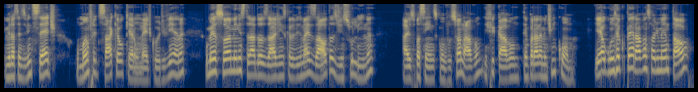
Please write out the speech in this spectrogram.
Em 1927, o Manfred Sackel, que era um médico de Viena, começou a ministrar dosagens cada vez mais altas de insulina, aí os pacientes convulsionavam e ficavam temporariamente em coma. E alguns recuperavam a saúde mental,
